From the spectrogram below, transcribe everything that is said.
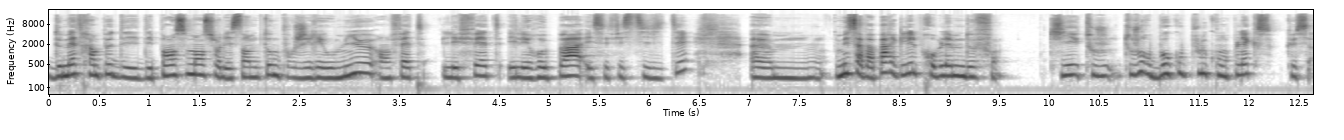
de mettre un peu des, pansements sur les symptômes pour gérer au mieux en fait les fêtes et les repas et ces festivités. Euh, mais ça va pas régler le problème de fond, qui est toujours, beaucoup plus complexe que ça.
